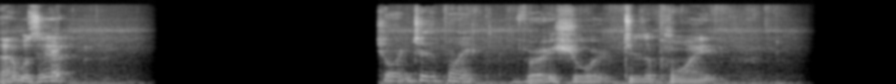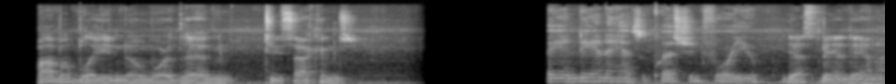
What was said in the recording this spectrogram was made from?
That was it. Short and to the point. Very short, to the point. Probably no more than two seconds. Bandana has a question for you. Yes, bandana.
